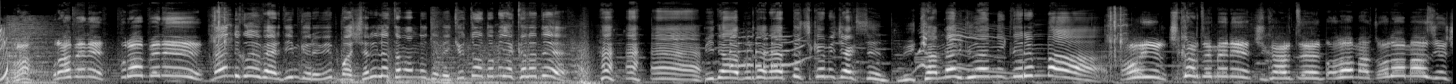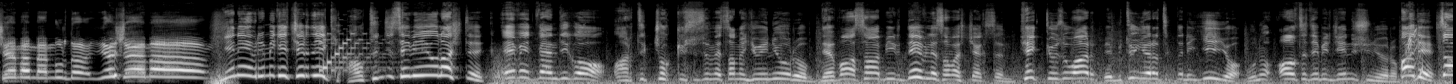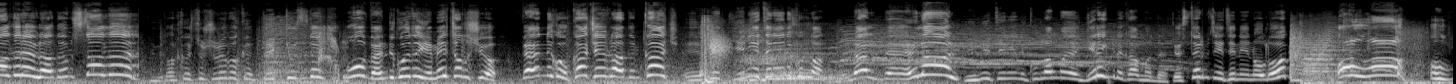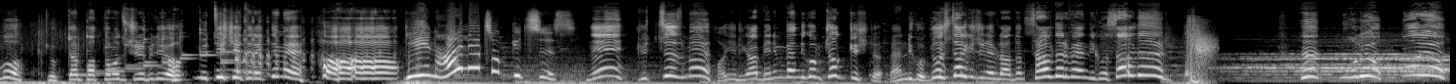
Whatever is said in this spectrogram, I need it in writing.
Bırak, bırak beni, bırak beni. Wendigo'ya verdiğim görevi başarıyla tamamladı ve kötü adamı yakaladı. bir daha buradan hayatta çıkamayacaksın. Mükemmel güvenliklerim var. Hayır, çıkartın beni, çıkartın. Olamaz, olamaz. Yaşayamam ben burada, yaşayamam. Yeni evrimi geçirdik. 6. seviyeye ulaştık. Evet Wendigo. Artık çok güçlüsün ve sana güveniyorum. Devasa bir devle savaşacaksın. Tek gözü var ve bütün yaratıkları yiyor. Bunu alt edebileceğini düşünüyorum. Hadi saldır evladım saldır. Evet arkadaşlar şuraya bakın. Tek gözü de. O Wendigo'yu da yemeye çalışıyor. Wendigo kaç evladım kaç. Evet yeni yeteneğini kullan. Helal be helal. Yeni yeteneğini kullanmaya gerek bile kalmadı. Göster bize yeteneğini oğlum. Allah! Allah! Gökten patlama düşürebiliyor. Müthiş yetenek değil mi? Ha! Giyin hala çok güçsüz. ne? Güçsüz mü? Hayır ya benim Wendigo'm çok güçlü. Wendigo göster gücünü evladım. Saldır Wendigo saldır. Hı, ne oluyor? Ne oluyor?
